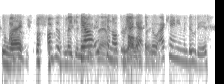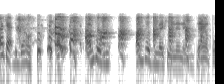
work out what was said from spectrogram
too much. I'm just, I'm just making an Y'all, it's example. 10:03. is I I'm got to go. I can't even do this. I got to go. I'm just I'm just making an example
